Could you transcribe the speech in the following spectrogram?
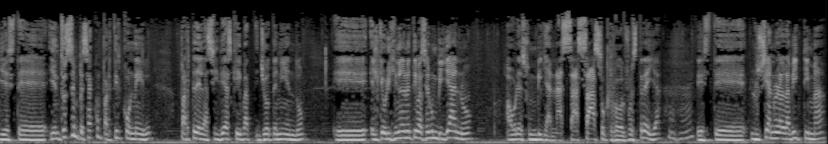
Y, este, y entonces empecé a compartir con él parte de las ideas que iba yo teniendo. Eh, el que originalmente iba a ser un villano, ahora es un villanazazazo que Rodolfo Estrella. este, Luciano era la víctima,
